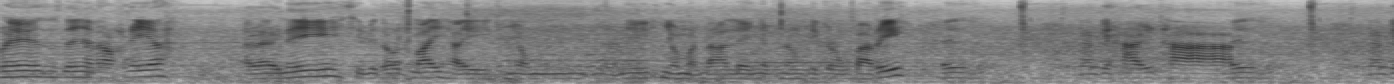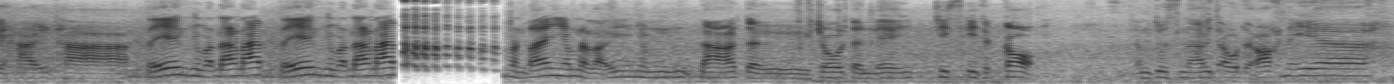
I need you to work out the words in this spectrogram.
ខេសួស្តីអ្នកនរគ្នាឥឡូវនេះជាវីដេអូថ្មីហើយខ្ញុំនេះខ្ញុំមកដើរលេងនៅក្នុងទីក្រុងប៉ារីសនឹងគេហៅថានឹងគេហៅថាទេខ្ញុំមិនដឹងដែរទេខ្ញុំមិនដឹងដែរប៉ុន្តែខ្ញុំឥឡូវខ្ញុំដើរទៅចូលទៅលេងជីស្គីចកខ្ញុំទស្សនាវីដេអូទាំងអស់គ្នា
